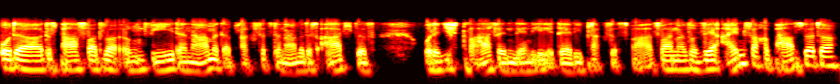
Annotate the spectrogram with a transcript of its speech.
Oder das Passwort war irgendwie der Name der Praxis, der Name des Arztes oder die Straße, in der die, der die Praxis war. Es waren also sehr einfache Passwörter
